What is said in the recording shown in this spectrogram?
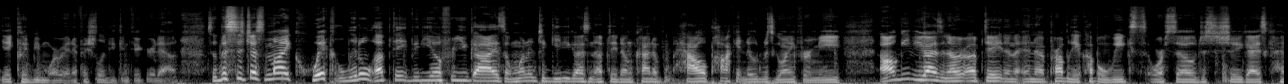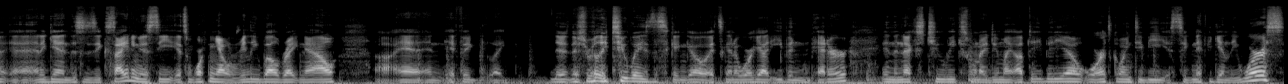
it could be more beneficial if you can figure it out. So this is just my quick little update video for you guys. I wanted to give you guys an update on kind of how Pocket Node was going for me. I'll give you guys another update in, in a, probably a couple weeks or so just to show you guys. And again, this is exciting to see. It's working out really well right now. Uh, and, and if it like there, there's really two ways this can go. It's going to work out even better in the next two weeks when I do my update video, or it's going to be significantly worse.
